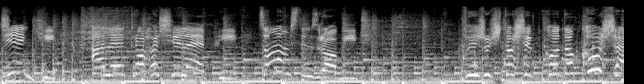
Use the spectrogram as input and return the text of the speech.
Dzięki, ale trochę się lepi. Co mam z tym zrobić? Wyrzuć to szybko do kosza.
